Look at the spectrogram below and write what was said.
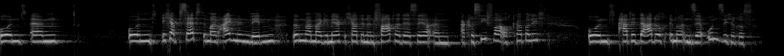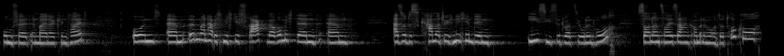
Und, ähm, und ich habe selbst in meinem eigenen Leben irgendwann mal gemerkt, ich hatte einen Vater, der sehr ähm, aggressiv war, auch körperlich und hatte dadurch immer ein sehr unsicheres Umfeld in meiner Kindheit. Und ähm, irgendwann habe ich mich gefragt, warum ich denn, ähm, also das kam natürlich nicht in den Easy-Situationen hoch, sondern solche Sachen kommen immer unter Druck hoch.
